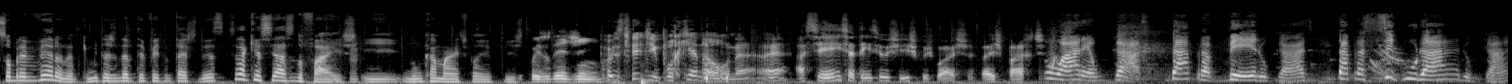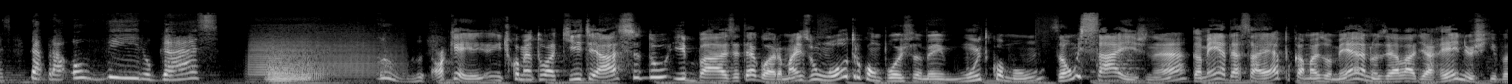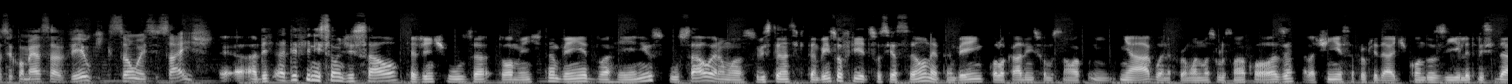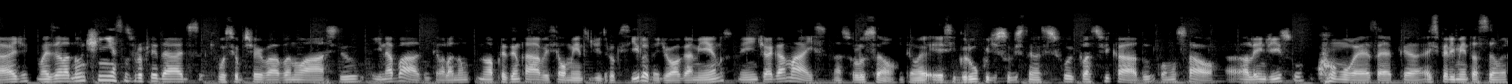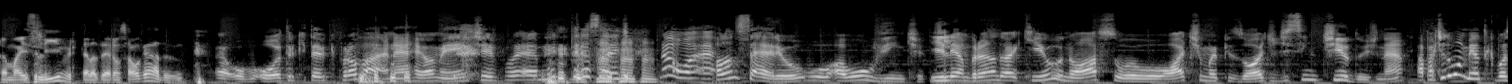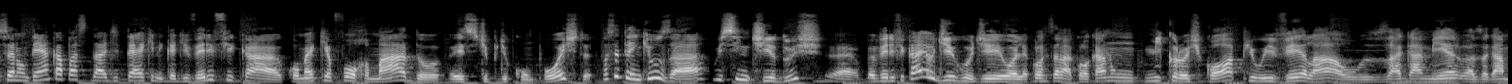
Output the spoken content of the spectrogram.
né? Porque muita gente deve ter feito um teste desse. Será que esse ácido faz? Uhum. e nunca mais foi visto. Pôs o dedinho. Pôs o dedinho, por que não, né? É. A ciência tem seus riscos, Guacha. Faz parte. O ar é um gás. Dá pra ver o gás. Dá pra segurar o gás. Dá pra ouvir o gás. Ok, a gente comentou aqui de ácido e base até agora, mas um outro composto também muito comum são os sais, né? Também é dessa época, mais ou menos, é lá de Arrhenius que você começa a ver o que, que são esses sais? É, a, de a, definição de sal que a gente usa atualmente também é do Arrhenius. O sal era uma substância que também sofria dissociação, né? Também colocada em solução em, em água, né? Formando uma solução aquosa. Ela tinha essa propriedade de conduzir eletricidade, mas ela não tinha essas propriedades que você observava no ácido e na base. Então ela não, não apresentava esse aumento de hidroxila, né, de OH- nem de H+, na solução. Então esse grupo de substâncias foi classificado como sal. Além disso, como essa época a experimentação era mais livre, elas eram salgadas. Né? É, o outro que teve que provar, né? Realmente é muito interessante. Não, é, falando sério, o, o, ouvinte. E lembrando aqui o nosso ótimo episódio de sentidos, né? A partir do momento que você não tem a capacidade técnica de verificar como é que que é formado esse tipo de composto, você tem que usar os sentidos, é, verificar, eu digo, de, olha, sei lá, colocar num microscópio e ver lá os H, os H+,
